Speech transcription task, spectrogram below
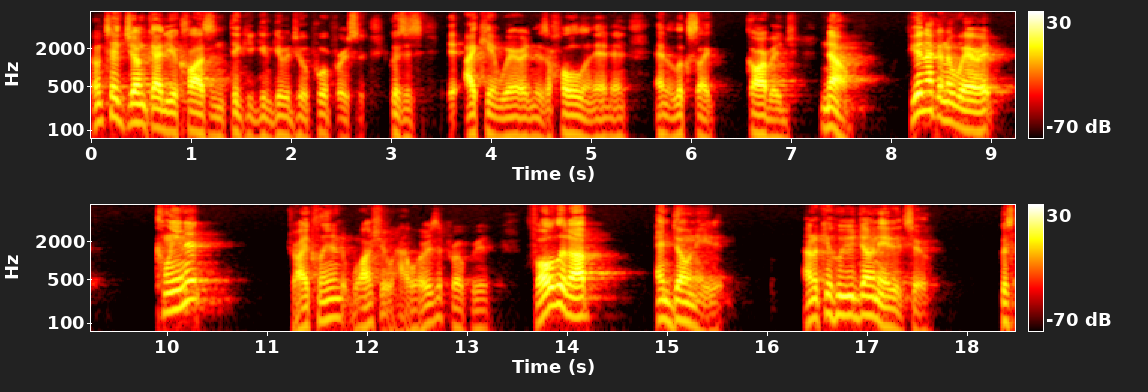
Don't take junk out of your closet and think you can give it to a poor person because it's, it, I can't wear it and there's a hole in it and, and it looks like garbage. No. If you're not going to wear it, clean it, dry clean it, wash it, however is appropriate, fold it up, and donate it. I don't care who you donate it to, because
